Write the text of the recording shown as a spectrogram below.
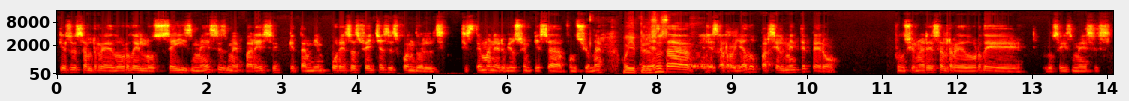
que eso es alrededor de los seis meses, me parece, que también por esas fechas es cuando el sistema nervioso empieza a funcionar. Oye, pero eso está desarrollado parcialmente, pero funcionar es alrededor de los seis meses.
